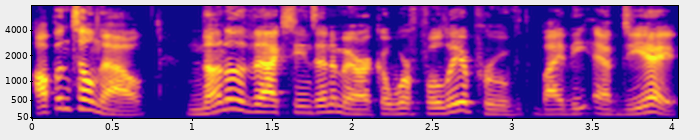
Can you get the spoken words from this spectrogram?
up until now, none of the vaccines in America were fully approved by the FDA.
